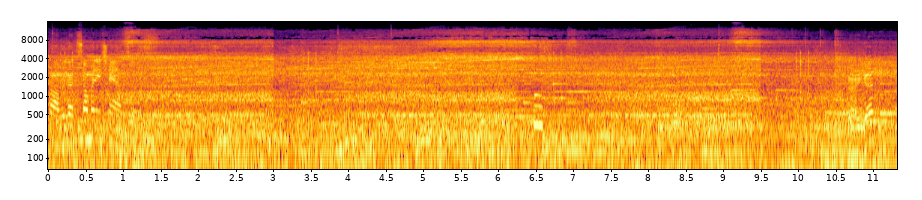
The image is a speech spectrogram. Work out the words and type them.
Come on, we got so many chances. Very good.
